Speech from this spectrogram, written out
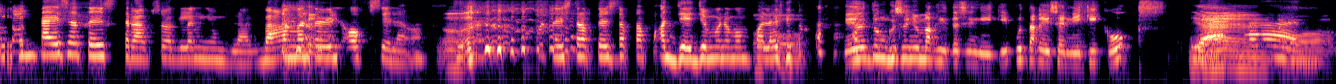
Piling tayo sa thirst traps, wag lang yung vlog. Baka ma-turn off sila. Oo. Thirst trap, thirst trap, napaka-jeje mo naman pala Oo. nito. Ngayon, kung gusto nyo makita si Nikki, punta kayo sa Nikki Cooks. Yan. Oo.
